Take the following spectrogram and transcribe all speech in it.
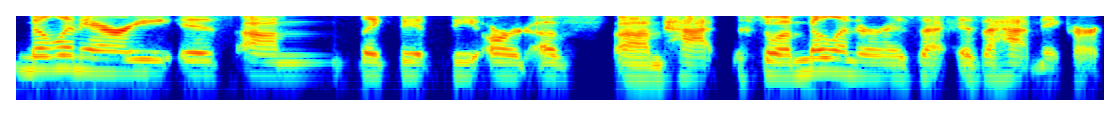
millinery is um, like the, the art of um, hat. So a milliner is a, is a hat maker.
